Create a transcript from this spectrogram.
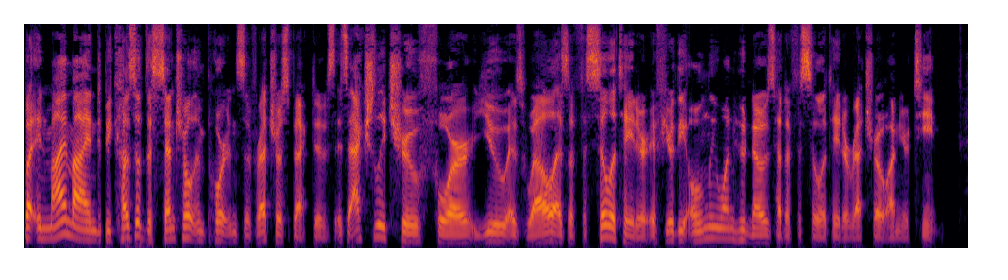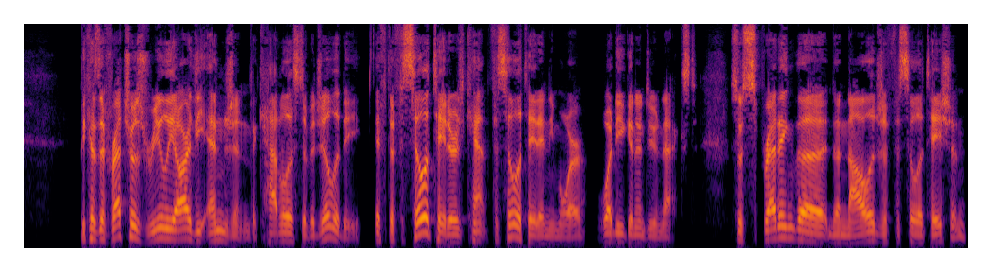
But in my mind, because of the central importance of retrospectives, it's actually true for you as well as a facilitator if you're the only one who knows how to facilitate a retro on your team. Because if retros really are the engine, the catalyst of agility, if the facilitators can't facilitate anymore, what are you going to do next? So spreading the, the knowledge of facilitation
